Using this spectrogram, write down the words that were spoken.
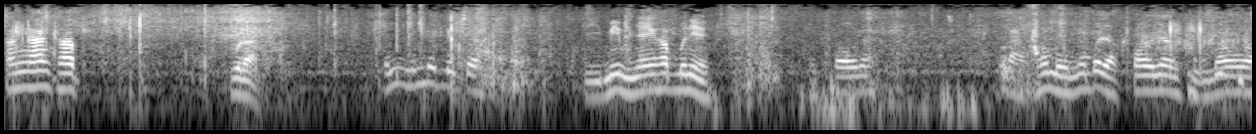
ทางงานครับคุณน่ะมันมันไม่เป็นแต่สีมิมใหญ่ครับมื้อนี้เปานะหลังเขาเหม็นแล้วไม่อยากเปาย่างถึงเราอะ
